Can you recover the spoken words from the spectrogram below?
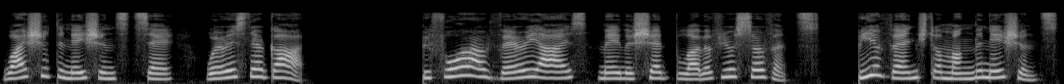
Why should the nations say, Where is their God? Before our very eyes may the shed blood of your servants be avenged among the nations.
